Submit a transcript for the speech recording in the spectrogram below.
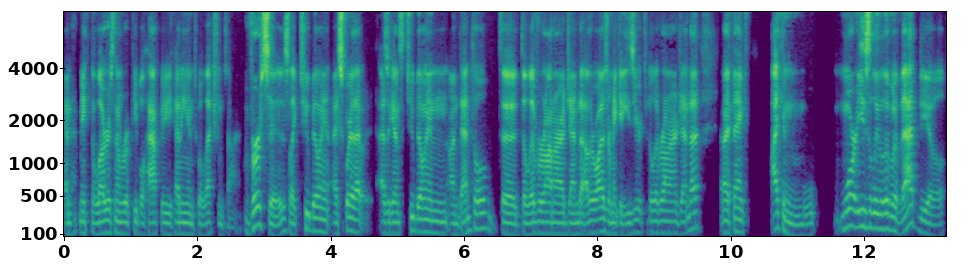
and make the largest number of people happy heading into election time versus like 2 billion. I square that as against 2 billion on dental to deliver on our agenda otherwise or make it easier to deliver on our agenda. And I think I can more easily live with that deal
